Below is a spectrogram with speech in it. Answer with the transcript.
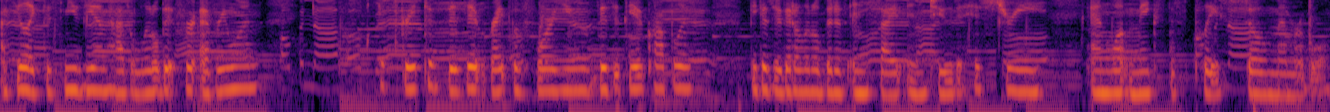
I feel like this museum has a little bit for everyone. It's great to visit right before you visit the Acropolis because you get a little bit of insight into the history and what makes this place so memorable.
